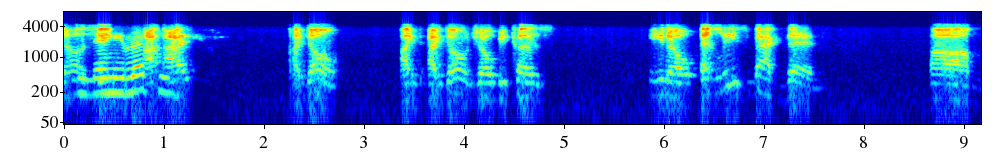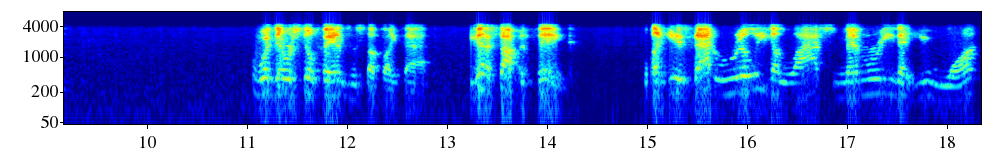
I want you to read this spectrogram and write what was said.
no. and see, he left his, I, I, I don't. I, I don't, Joe, because you know, at least back then, um, when there were still fans and stuff like that, you got to stop and think. Like, is that really the last memory that you want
